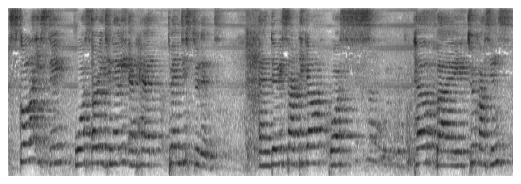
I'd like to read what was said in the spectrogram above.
Sekolah Istri was originally and had 20 students, and Dewi Sartika was helped by two cousins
